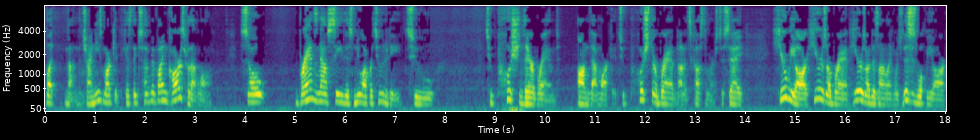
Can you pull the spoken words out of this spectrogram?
But not in the Chinese market because they just haven't been buying cars for that long. So brands now see this new opportunity to to push their brand on that market, to push their brand on its customers, to say, here we are, here's our brand, here's our design language, this is what we are,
